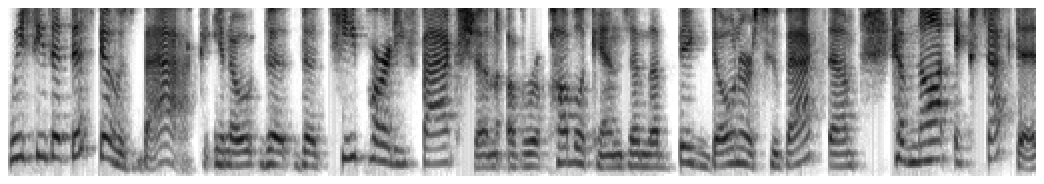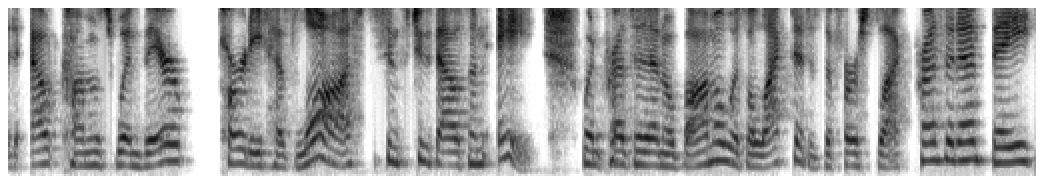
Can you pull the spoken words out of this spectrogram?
we see that this goes back. You know, the the Tea Party faction of Republicans and the big donors who back them have not accepted outcomes when their party has lost since 2008 when president obama was elected as the first black president they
